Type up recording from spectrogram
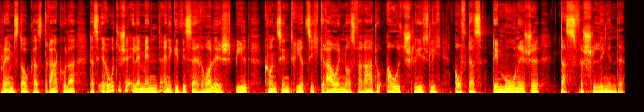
Bram Stokers Dracula das erotische Element eine gewisse Rolle spielt, konzentriert sich Grau in Nosferatu ausschließlich auf das Dämonische, das Verschlingende.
